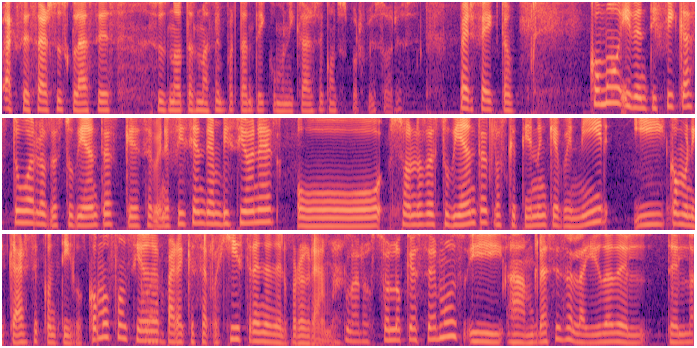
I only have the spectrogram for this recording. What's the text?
accesar sus clases, sus notas más importantes y comunicarse con sus profesores. Perfecto. ¿Cómo identificas tú a los estudiantes que se benefician de ambiciones o son los estudiantes los que tienen que venir y comunicarse contigo? ¿Cómo funciona para que se registren en el programa? Claro, eso lo que hacemos y um, gracias a la ayuda del, del,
